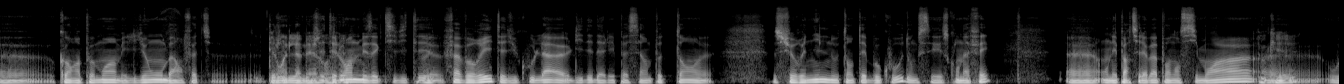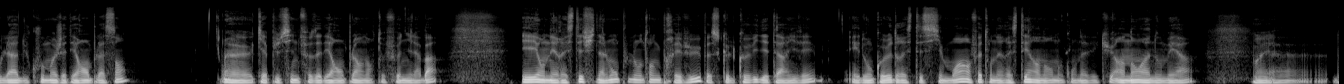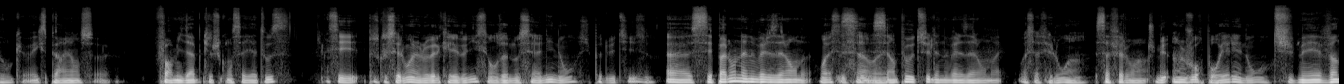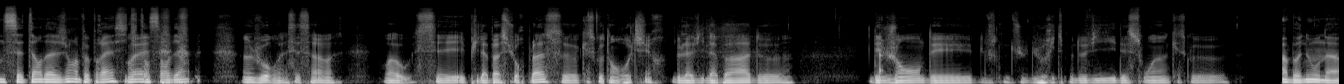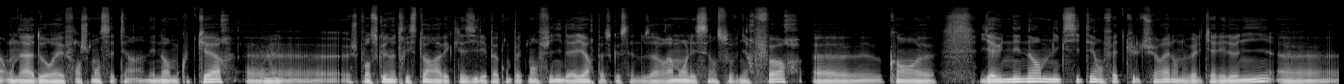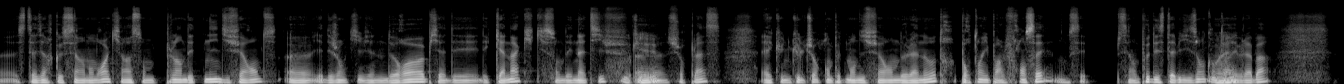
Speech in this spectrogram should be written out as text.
euh, Caen un peu moins, mais Lyon, bah en fait, euh, loin de la mer. J'étais loin de mes activités Ouais. euh, favorites et du coup là, euh, l'idée d'aller passer un peu de temps euh, sur une île nous tentait beaucoup. Donc c'est ce qu'on a fait. Euh, on est parti là-bas pendant six mois, euh, où là du coup moi j'étais remplaçant. Euh, Capucine faisait des remplats en orthophonie là-bas. Et on est resté finalement plus longtemps que prévu parce que le Covid est arrivé. Et donc au lieu de rester six mois, en fait on est resté un an. Donc on a vécu un an à Nouméa. Ouais. Euh, donc euh, expérience euh, formidable que je conseille à tous. C'est parce que c'est loin la Nouvelle-Calédonie, c'est en zone Océanie, non? Si je dis pas de bêtises. C'est pas loin de la Nouvelle-Zélande. Ouais, c'est ça. Ouais. C'est un peu au-dessus de la Nouvelle-Zélande, ouais. Ouais, ça fait loin. Ça fait loin. Tu mets un jour pour y aller, non? Tu mets 27 heures d'avion à peu près, si Ouais. tu t'en sors bien. Un jour, ouais, c'est ça. Ouais. Waouh. C'est et puis là-bas sur place, euh, qu'est-ce que t'en retires de la vie là-bas, de des gens, des du, du rythme de vie, des soins Qu'est-ce que Ah bah nous on a on a adoré. Franchement c'était un énorme coup de cœur. Euh, Je pense que notre histoire avec les îles est pas complètement finie d'ailleurs parce que ça nous a vraiment laissé un souvenir fort. Euh, quand euh, il y a une énorme mixité en fait culturelle en Nouvelle-Calédonie, c'est-à-dire que c'est un endroit qui rassemble plein d'ethnies différentes. Il y a des gens qui viennent d'Europe, il y a des, des Kanaks qui sont des natifs sur place avec une culture complètement différente de la nôtre. Pourtant ils parlent français, donc c'est c'est un peu déstabilisant quand Ouais. tu arrives là-bas.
